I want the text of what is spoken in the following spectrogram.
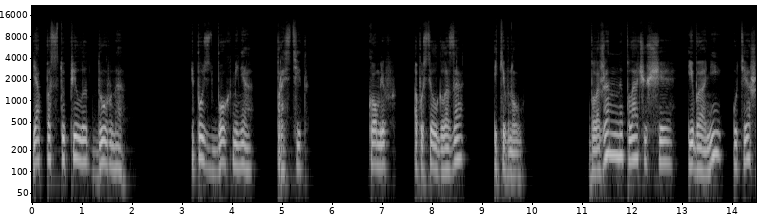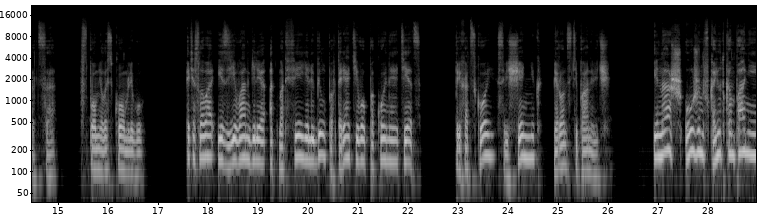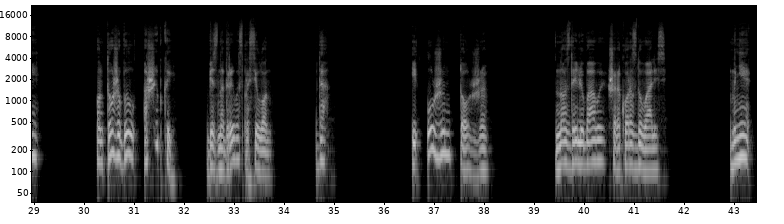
Я поступила дурно, и пусть Бог меня простит». Комлев опустил глаза и кивнул. Блаженны плачущие ибо они утешатся», — вспомнилось Комлеву. Эти слова из Евангелия от Матфея любил повторять его покойный отец, приходской священник Мирон Степанович. «И наш ужин в кают-компании, он тоже был ошибкой?» — без надрыва спросил он. «Да». «И ужин тоже». Ноздри Любавы широко раздувались. Мне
